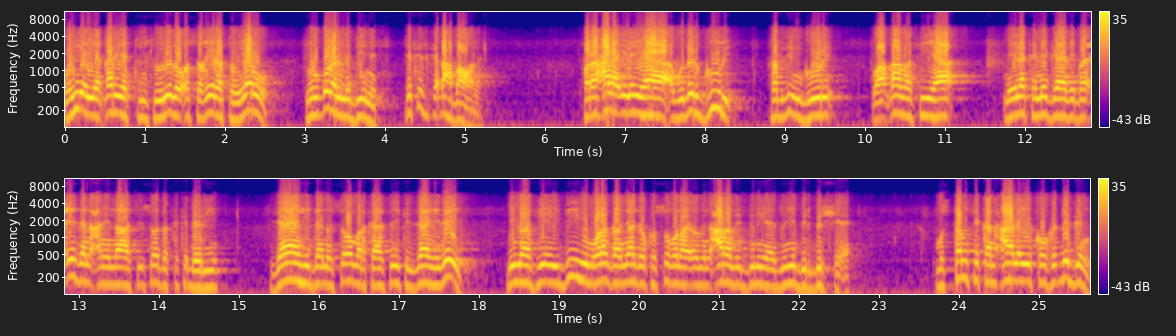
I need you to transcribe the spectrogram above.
wahiya iyo qaryatun tuulada oo sagiiratun yaru min qura almadiinati dadka iska kadhaxba wale faraxala ilayha abudar guuri rabdi in guuri wa aqaama fiiha meelo ka negaadi baciidan can innaasi u soo dadka ka dheeriye zaahidan u soo markaasay ka zaahiday bima fii aydiihim wala galnyaajo ku sugnaay oo min caradi dunya adduunye birbirshe ah mustamsikan xaal ayakoo ka dhegan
